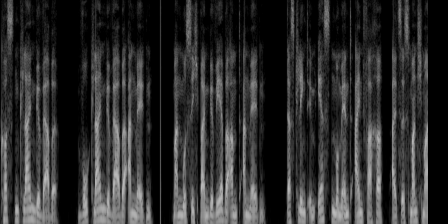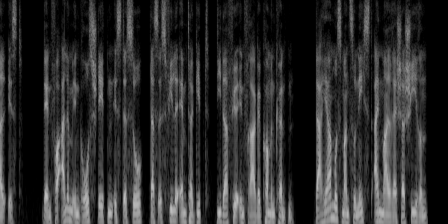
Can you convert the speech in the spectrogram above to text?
Kosten Kleingewerbe. Wo Kleingewerbe anmelden? Man muss sich beim Gewerbeamt anmelden. Das klingt im ersten Moment einfacher, als es manchmal ist. Denn vor allem in Großstädten ist es so, dass es viele Ämter gibt, die dafür in Frage kommen könnten. Daher muss man zunächst einmal recherchieren,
